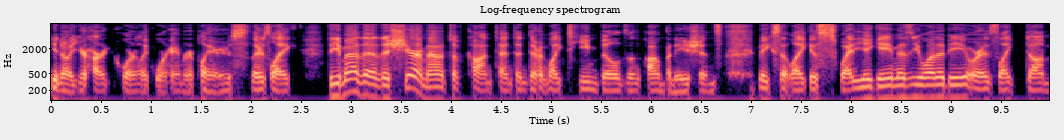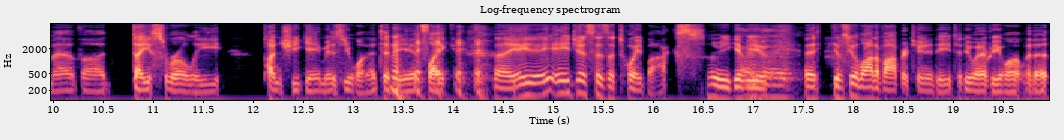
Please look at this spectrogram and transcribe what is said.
you know, your hardcore like Warhammer players. There's like the amount, the, the sheer amount of content and different like team builds and combinations makes it like as sweaty a game as you want to be, or as like dumb of a dice rolly punchy game as you want it to be. It's like uh, A- A- Aegis is a toy box. We give you it gives you a lot of opportunity to do whatever you want with it.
